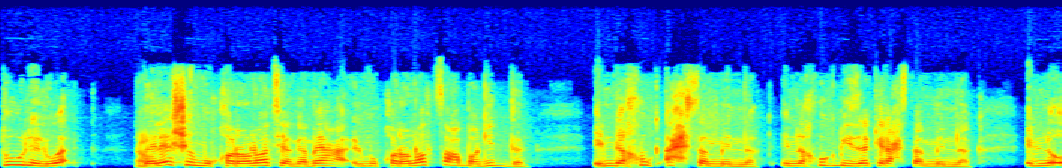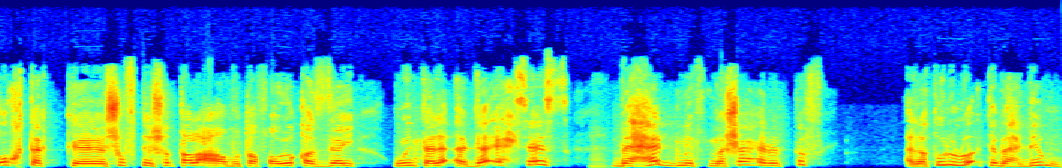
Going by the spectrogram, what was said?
طول الوقت. آه. بلاش المقارنات يا جماعة. المقارنات صعبة جدا. إن أخوك أحسن منك إن أخوك بيذاكر أحسن منك إن أختك آه، شفت طالعة متفوقة إزاي وأنت لأ ده إحساس. بهدم في مشاعر الطفل أنا طول الوقت بهدمه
